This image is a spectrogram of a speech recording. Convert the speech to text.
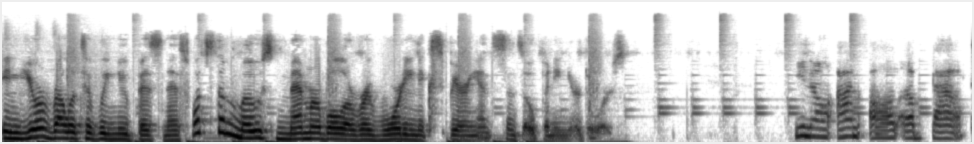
In your relatively new business, what's the most memorable or rewarding experience since opening your doors? You know, I'm all about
